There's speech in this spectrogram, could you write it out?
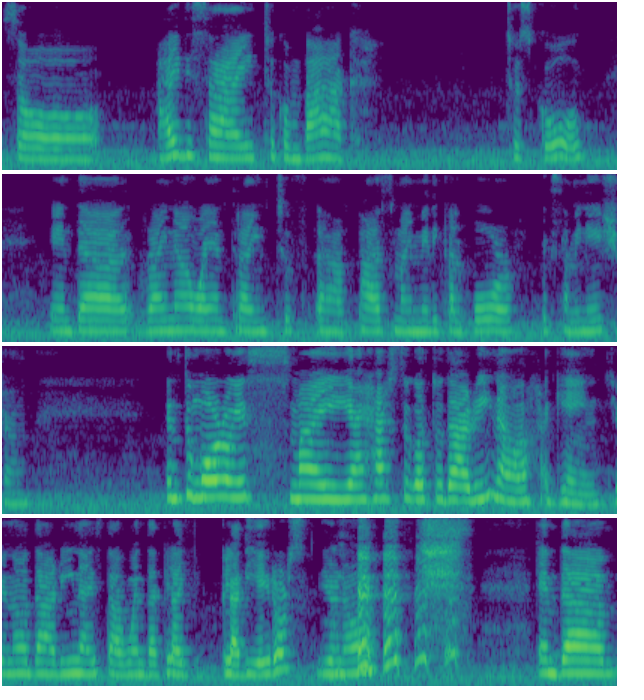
So I decide to come back to school and uh, right now I am trying to uh, pass my medical board examination and tomorrow is my I have to go to the arena again. You know the arena is that when the glad, gladiators you know? And um,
